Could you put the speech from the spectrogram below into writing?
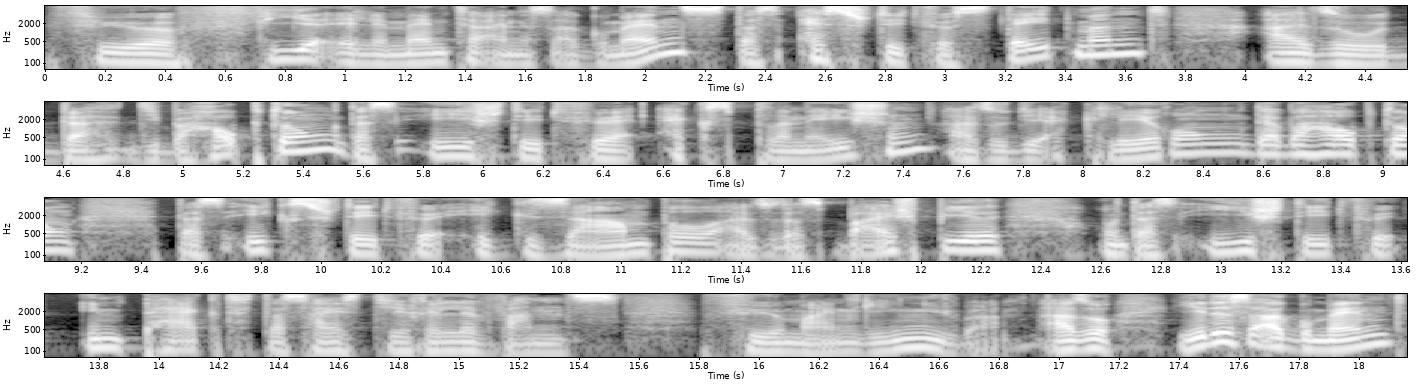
für vier Elemente eines Arguments. Das S steht für Statement, also die Behauptung. Das E steht für Explanation, also die Erklärung der Behauptung. Das X steht für Example, also das Beispiel. Und das I steht für Impact, das heißt die Relevanz für mein Gegenüber. Also jedes Argument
